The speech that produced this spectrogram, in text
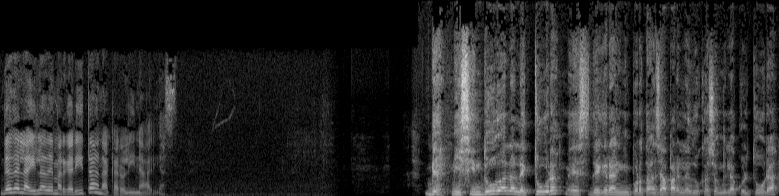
Desde la isla de Margarita, Ana Carolina Arias. Bien, y sin duda la lectura es de gran importancia para la educación y la cultura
